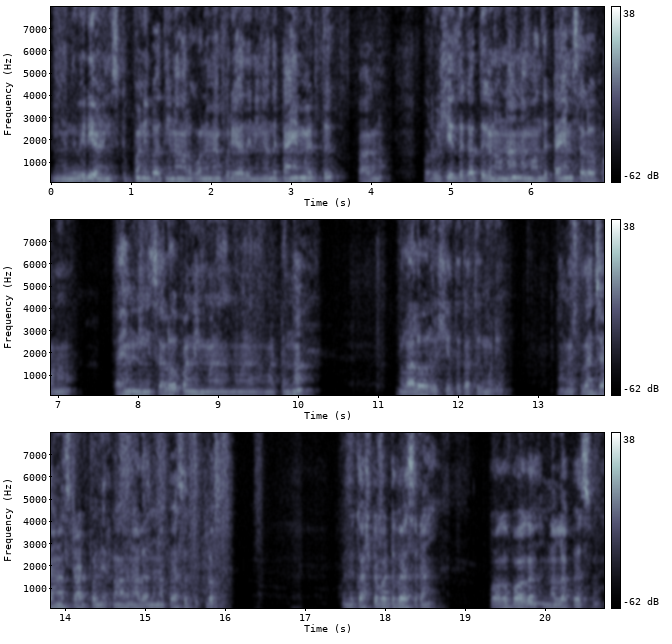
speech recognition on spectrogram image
நீங்கள் இந்த வீடியோ நீங்கள் ஸ்கிப் பண்ணி பார்த்தீங்கன்னா உங்களுக்கு ஒன்றுமே புரியாது. நீங்கள் வந்து டைம் எடுத்து பார்க்கணும். ஒரு விஷயத்தை கற்றுக்கணுன்னா நம்ம வந்து டைம் செலவு பண்ணணும். டைம் நீங்கள் செலவு பண்ணிங்க மட்டும்தான் உங்களால் ஒரு விஷயத்தை கற்றுக்க முடியும். நம்ம இப்போ தான் சேனல் ஸ்டார்ட் பண்ணியிருக்கோம் அதனால் வந்து நான் பேசுறதுக்கு கூட கொஞ்சம் கஷ்டப்பட்டு பேசுகிறேன் போக போக நல்லா பேசுவேன்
